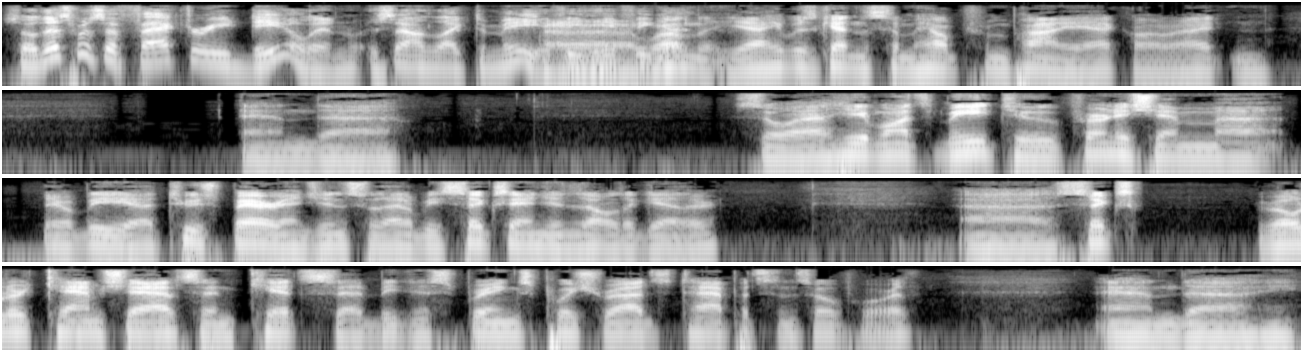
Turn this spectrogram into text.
so this was a factory deal. In it sounds like to me. If he, if he uh, well, got... yeah, he was getting some help from Pontiac, all right, and and uh, so uh, he wants me to furnish him. Uh, there'll be uh, two spare engines, so that'll be six engines altogether. six roller camshafts and kits. That'd be the springs, push rods, tappets, and so forth. And he,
